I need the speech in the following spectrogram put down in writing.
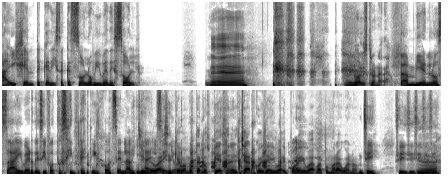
Hay gente que dice que solo vive de sol. Eh, no les creo nada. También los hay verdes y fotosintéticos en la viña Sí, me va a decir Señor. que va a meter los pies en el charco y de ahí va, y por ahí va, va a tomar agua, ¿no? Sí, sí, sí, sí, sí, Ah,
